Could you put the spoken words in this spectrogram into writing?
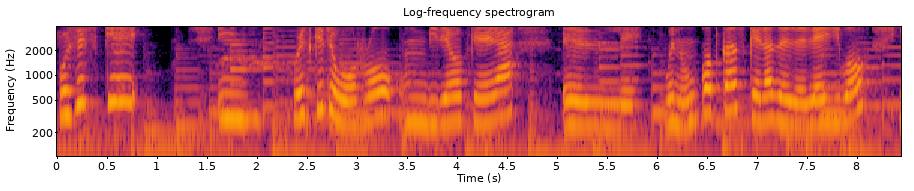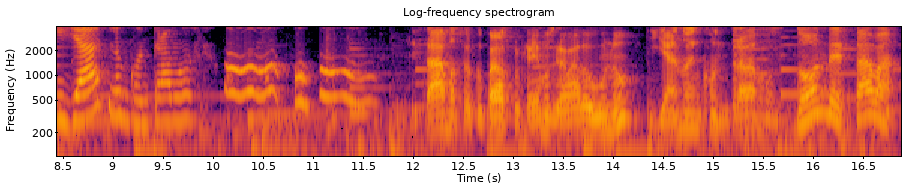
Pues es que. Pues que se borró un video que era el. Bueno, un podcast que era de The Ladybug y ya lo encontramos. Oh, oh, oh, oh. Estábamos preocupados porque habíamos grabado uno y ya no encontrábamos dónde estaba.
